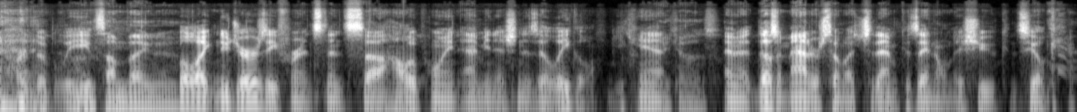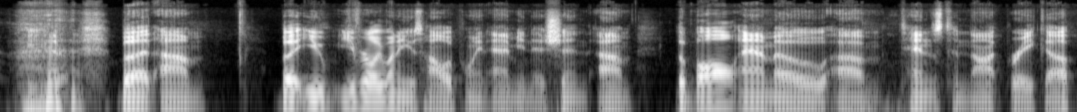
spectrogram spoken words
Hard to believe. something. yeah. Well, like New Jersey, for instance, uh, hollow point ammunition is illegal. You can't, ridiculous. and it doesn't matter so much to them because they don't issue concealed carry either. but um, but you you really want to use hollow point ammunition. Um, the ball ammo um, tends to not break up.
